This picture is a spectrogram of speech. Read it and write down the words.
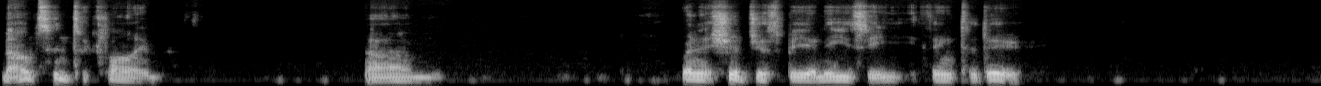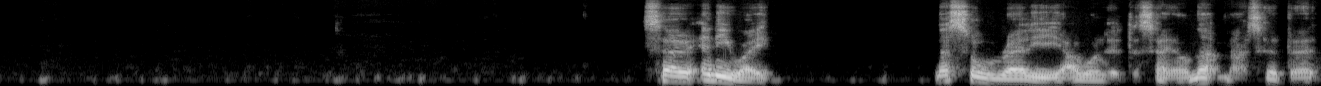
mountain to climb. Um, when it should just be an easy thing to do. So, anyway, that's all really I wanted to say on that matter, but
